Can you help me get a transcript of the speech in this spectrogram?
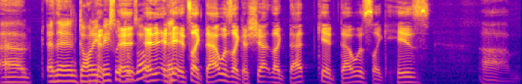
Uh, and then Donnie basically and, comes up. and, and and- it's like that was like a shot. Like that kid, that was like his. Um,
